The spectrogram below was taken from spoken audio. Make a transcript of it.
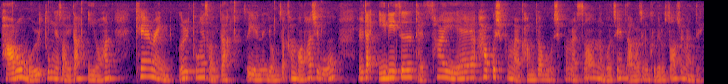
바로 뭘 통해서이다? 이러한 caring을 통해서이다. 그래서 얘는 영작 한번 하시고 일단 it is that 사이에 하고 싶은 말, 강조하고 싶은 말 써놓는 거지. 나머지는 그대로 써주면 돼.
